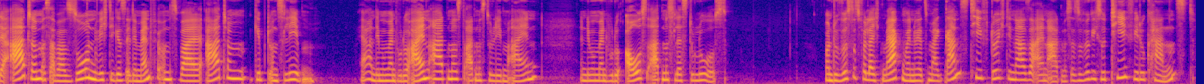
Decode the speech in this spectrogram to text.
der Atem ist aber so ein wichtiges Element für uns, weil Atem gibt uns Leben. Ja, in dem Moment, wo du einatmest, atmest du Leben ein. In dem Moment, wo du ausatmest, lässt du los. Und du wirst es vielleicht merken, wenn du jetzt mal ganz tief durch die Nase einatmest, also wirklich so tief wie du kannst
